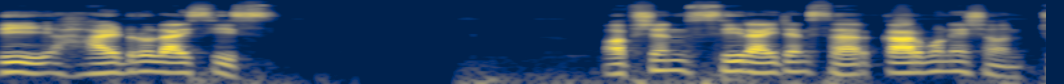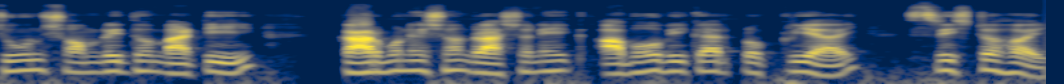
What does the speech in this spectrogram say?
D hydrolysis option C right answer carbonation চুন সমৃদ্ধ মাটি কার্বনেশন রাসায়নিক আবহবিকার প্রক্রিয়ায় সৃষ্ট হয়।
